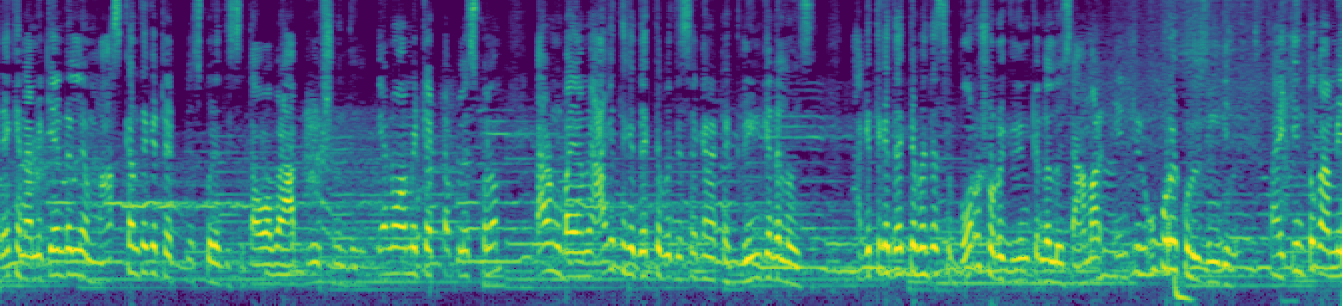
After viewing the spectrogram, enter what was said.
দেখেন, আমি ক্যান্ডেলের মাঝখান থেকে ট্রেড প্লেস করে দিচ্ছি তাও আবার আপডেশন দিকে। কেন আমি ট্রেডটা প্লেস করলাম? কারণ ভাই, আমি আগে থেকে দেখতে পেতেছি এখানে একটা গ্রিন ক্যান্ডেল হয়েছে আগে থেকে দেখতে পেতেছি বড় সড়ো গ্রিন ক্যান্ডেল হয়েছে আমার এন্ট্রির উপরে ক্লোজিং দিবে। তাই কিন্তু আমি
